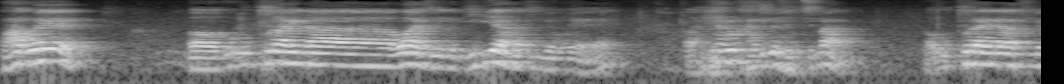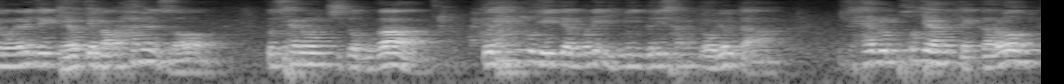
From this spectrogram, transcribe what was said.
과거에 어, 그 우크라이나와 이제 그 리비아 같은 경우에 어, 핵을 가지고 있었지만 어, 우크라이나 같은 경우에는 이제 개혁 개방을 하면서 또 새로운 지도부가 그 핵무기 때문에 인민들이 사는 게 어렵다. 핵을 포기하는 대가로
